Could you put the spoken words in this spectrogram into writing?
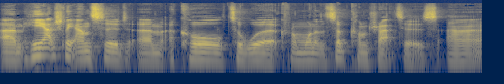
Um, he actually answered um, a call to work from one of the subcontractors uh,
